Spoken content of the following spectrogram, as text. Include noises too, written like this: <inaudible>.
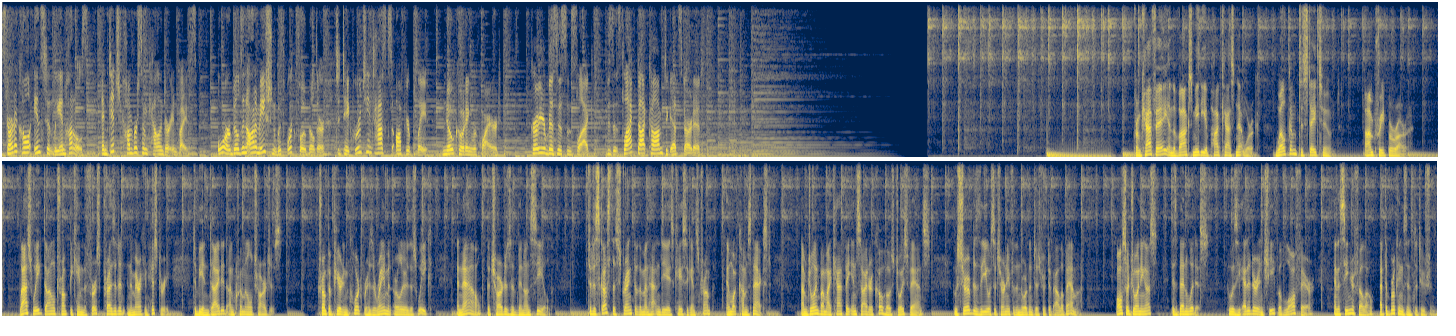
Start a call instantly in huddles and ditch cumbersome calendar invites. Or build an automation with Workflow Builder to take routine tasks off your plate. No coding required. Grow your business in Slack. Visit slack.com to get started. From Cafe and the Vox Media Podcast Network, welcome to Stay Tuned. I'm Preet Bharara. Last week, Donald Trump became the first president in American history to be indicted on criminal charges. Trump appeared in court for his arraignment earlier this week, and now the charges have been unsealed. To discuss the strength of the Manhattan DA's case against Trump and what comes next, I'm joined by my Cafe Insider co host, Joyce Vance, who served as the U.S. Attorney for the Northern District of Alabama. Also joining us is Ben Wittes, who is the editor in chief of Lawfare and a senior fellow at the Brookings Institution.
